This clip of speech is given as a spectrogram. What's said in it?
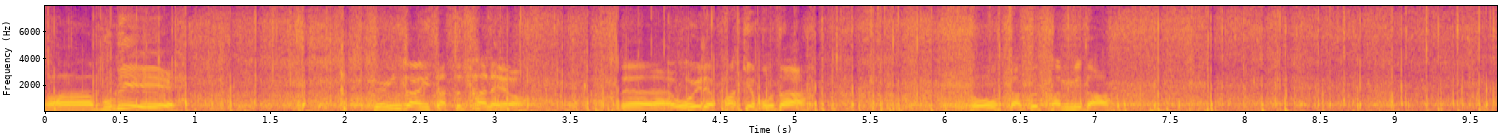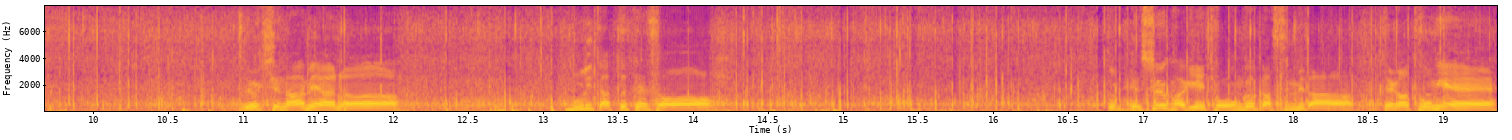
와 물이 굉장히 따뜻하네요. 네 오히려 밖에보다 더욱 따뜻합니다. 역시 남해안은 물이 따뜻해서 좀 해수욕하기 좋은 것 같습니다. 제가 동해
